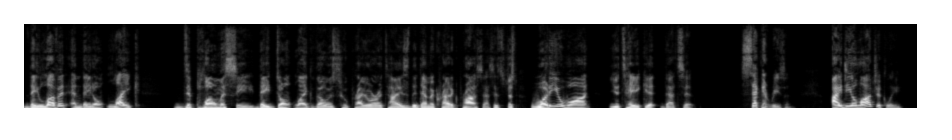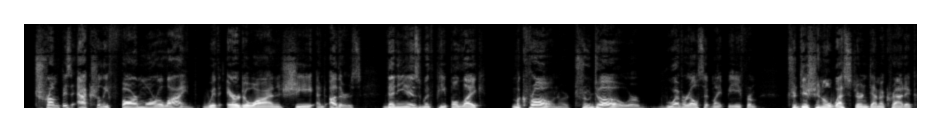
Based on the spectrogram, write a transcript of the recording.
They love it and they don't like diplomacy. They don't like those who prioritize the democratic process. It's just, what do you want? You take it. That's it. Second reason ideologically, Trump is actually far more aligned with Erdogan, Xi, and others than he is with people like Macron or Trudeau or whoever else it might be from traditional Western democratic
